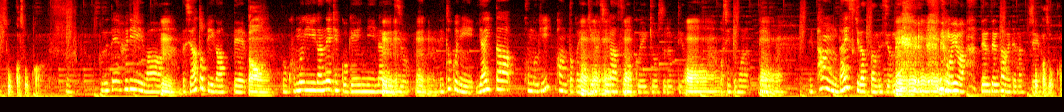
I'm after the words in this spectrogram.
あそうかそうかグルテンフリーは、うん。私アトピーがあって小麦がね結構原因になるんですよ、うんうんで特に焼いた小麦パンとか焼き菓子がすごく影響するっていううんのをあ教えてもらって、でパン大好きだったんですようんね、でも今全然食べてなくて。そうかそうか。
